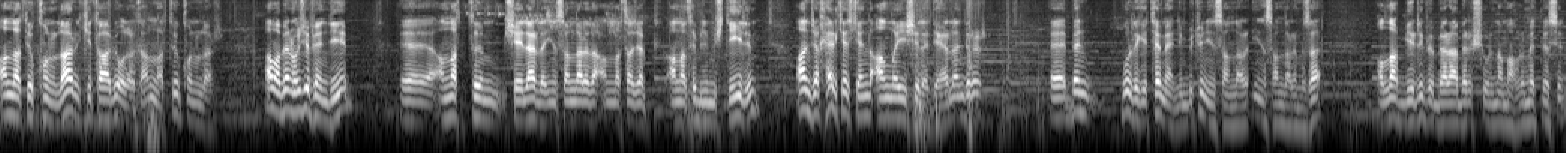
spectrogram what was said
anlattığı konular, kitabi olarak anlattığı konular. Ama ben Hoca Efendi'yi e, anlattığım şeylerle insanlara da anlatacak, anlatabilmiş değilim. Ancak herkes kendi anlayışıyla değerlendirir. E, ben buradaki temennim bütün insanlar insanlarımıza Allah birlik ve beraberlik şuuruna mahrum etmesin.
